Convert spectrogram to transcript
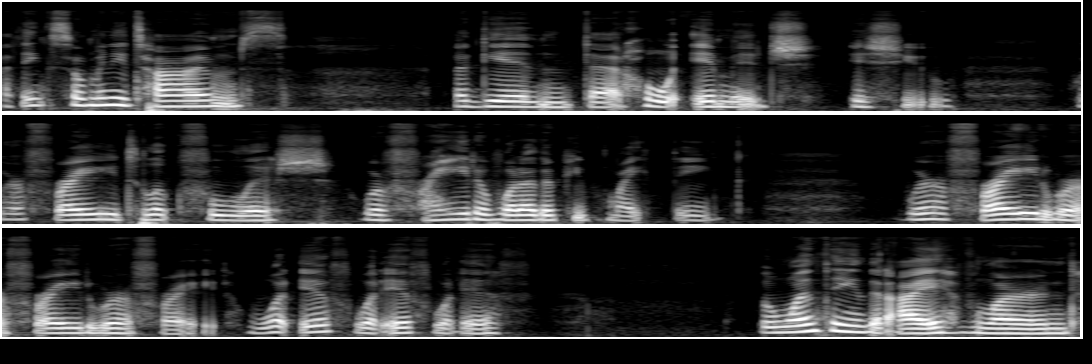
I think so many times, again, that whole image issue, we're afraid to look foolish. We're afraid of what other people might think. We're afraid, we're afraid, we're afraid. What if, what if, what if? The one thing that I have learned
